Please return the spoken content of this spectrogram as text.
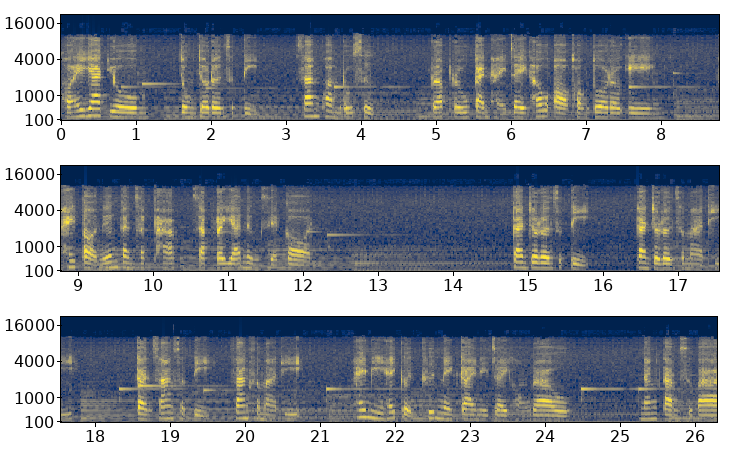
ขอให้ญาติโยมจงเจริญสติ สร้างความรู้สึก รับรู้การหายใจเข้าออกของตัวเราเอง ให้ต่อเนื่องกันสักพัก สักระยะหนึ่งเสียก่อน การเจริญสติ การเจริญสมาธิ การสร้างสติ สร้างสมาธิ ให้มีให้เกิดขึ้นในกายในใจของเรา นั่งตามสบา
